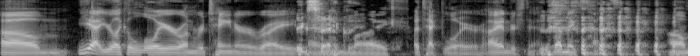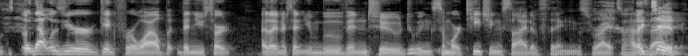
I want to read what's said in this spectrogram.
Um, yeah, you're like a lawyer on retainer, right? Exactly. And like a tech lawyer. I understand. That makes sense. um, so that was your gig for a while, but then you start, as I understand, you move into doing some more teaching side of things, right? So how does I that? I did.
